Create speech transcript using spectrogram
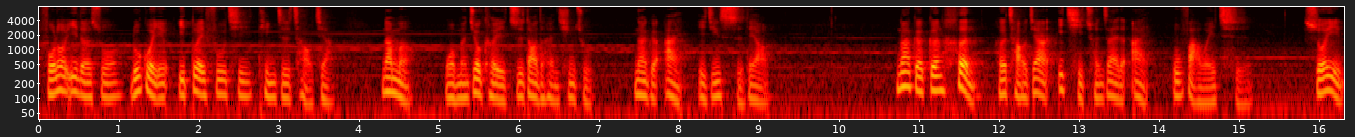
弗洛伊德说：“如果有一对夫妻停止吵架，那么我们就可以知道的很清楚，那个爱已经死掉了。那个跟恨和吵架一起存在的爱无法维持。所以，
